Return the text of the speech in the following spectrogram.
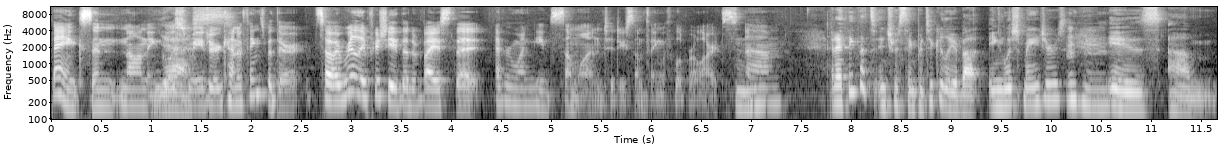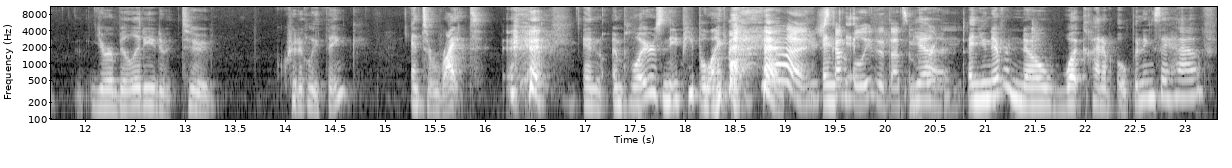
banks and non-English Yes. major kind of things but they're So I really appreciate that advice that everyone needs someone to do something with liberal arts. Um, And I think that's interesting, particularly about English majors, Mm-hmm. is um, your ability to, to critically think and to write. and employers need people like that. yeah, you just And- got to believe that that's important. Yeah. And you never know what kind of openings they have.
